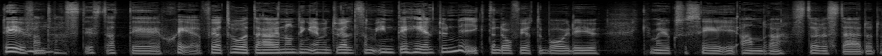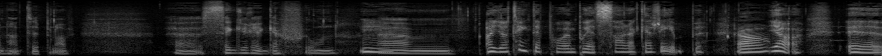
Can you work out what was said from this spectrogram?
Det är ju Mm. fantastiskt att det sker. För jag tror att det här är någonting eventuellt som inte är helt unikt ändå för Göteborg. Det är ju, kan man ju också se i andra större städer, den här typen av eh, segregation. Mm. Ehm, Ja, jag tänkte på en poet, Sara Garib, Ja. ja, eh,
